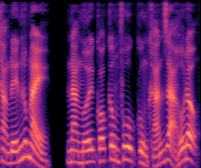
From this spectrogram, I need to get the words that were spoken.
Thẳng đến lúc này, nàng mới có công phu cùng khán giả hỗ động.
